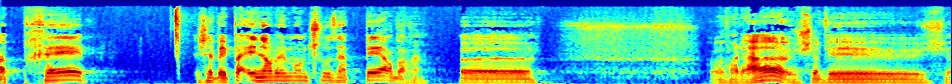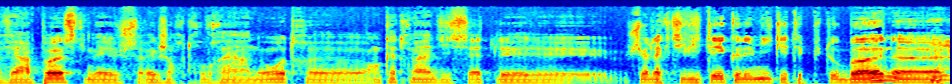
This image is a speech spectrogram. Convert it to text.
Après, j'avais pas énormément de choses à perdre. Voilà, j'avais j'avais un poste, mais je savais que j'en retrouverais un autre. Euh, en 97, les, j'ai- l'activité économique était plutôt bonne. Euh, Mhm.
